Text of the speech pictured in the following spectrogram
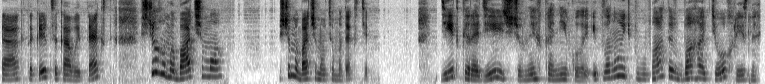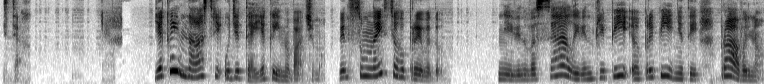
Так, такий цікавий текст. З чого ми бачимо? Що ми бачимо в цьому тексті? Дітки радіють, що в них канікули, і планують побувати в багатьох різних місцях. Який настрій у дітей, який ми бачимо? Він сумний з цього приводу? Ні, він веселий, він е, припіднятий. Правильно.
